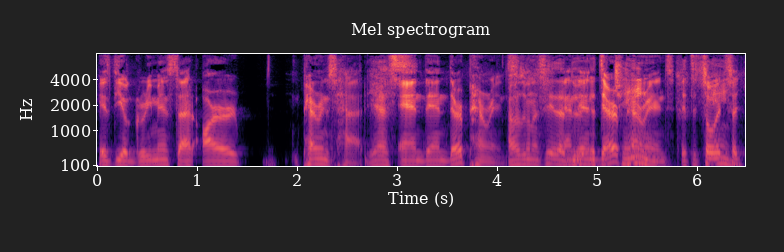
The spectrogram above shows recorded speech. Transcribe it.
is the agreements that our parents had. Yes. And then their parents. I was gonna say that, And dude. then It's a their chain. parents. It's a so it's a chain.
